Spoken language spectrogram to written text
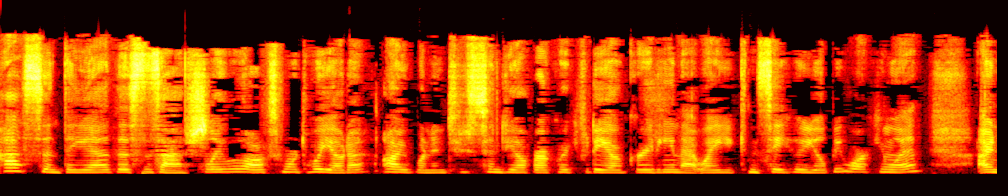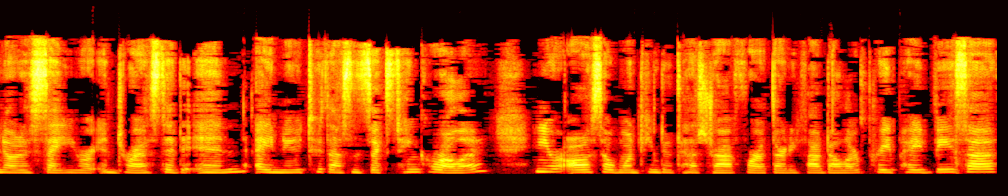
Hi Cynthia, this is Ashley with Oxmoor Toyota. I wanted to send you over a quick video greeting, that way you can see who you'll be working with. I noticed that you are interested in a new 2016 Corolla, and you're also wanting to test drive for a $35 prepaid visa.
